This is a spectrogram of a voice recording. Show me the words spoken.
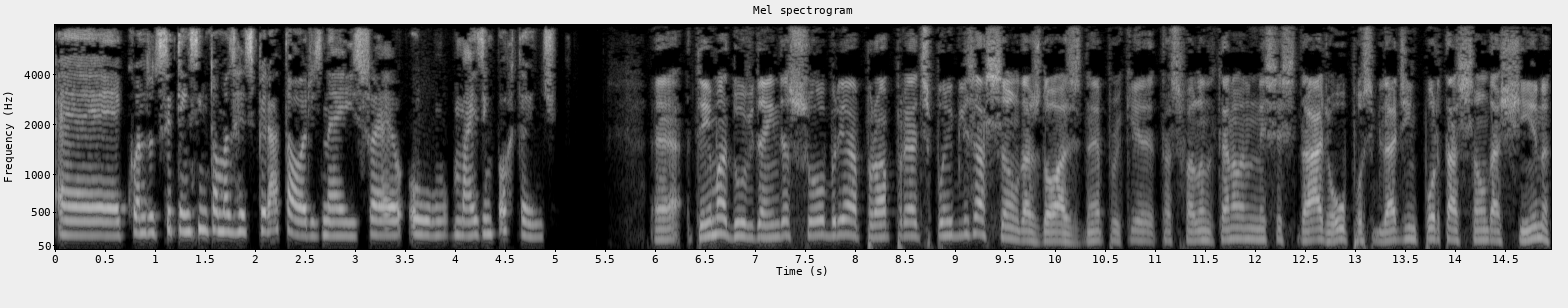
é, quando se tem sintomas respiratórios, né? Isso é o mais importante. É, tem uma dúvida ainda sobre a própria disponibilização das doses, né? Porque está se falando até na necessidade ou possibilidade de importação da China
